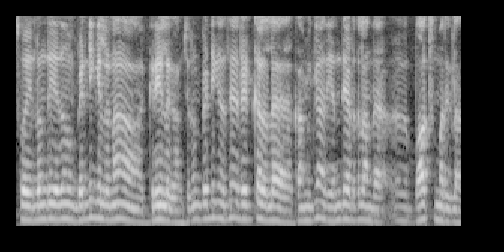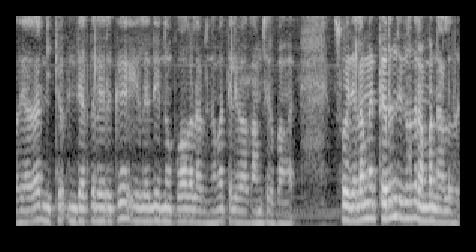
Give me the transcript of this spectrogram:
ஸோ இதில் வந்து எதுவும் பெண்டிங் இல்லைன்னா க்ரீனில் காமிச்சிடும் பெண்டிங் ரெட் கலரில் காமிக்கும். அது எந்த இடத்துல அந்த பாக்ஸ் மாதிரி இருக்குல்ல, அது அதாவது நிற்கும் இந்த இடத்துல இருக்குது இதுலேருந்து இன்னும் போகலை அப்படின்ற மாதிரி தெளிவாக காமிச்சிருப்பாங்க. ஸோ இது எல்லாமே தெரிஞ்சுக்கிறது ரொம்ப நல்லது.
